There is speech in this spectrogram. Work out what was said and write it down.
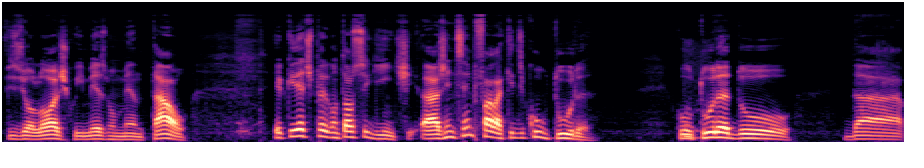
fisiológico e mesmo mental, eu queria te perguntar o seguinte: a gente sempre fala aqui de cultura, cultura do, da,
